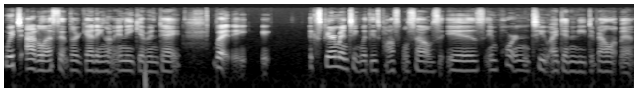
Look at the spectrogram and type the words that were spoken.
which adolescent they're getting on any given day. But experimenting with these possible selves is important to identity development.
